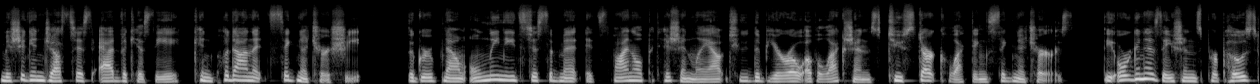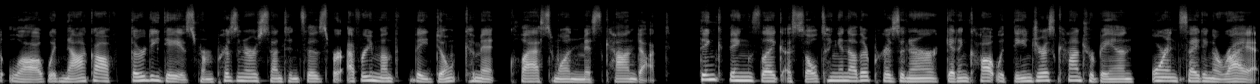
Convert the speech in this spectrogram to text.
Michigan Justice Advocacy can put on its signature sheets. The group now only needs to submit its final petition layout to the Bureau of Elections to start collecting signatures. The organization's proposed law would knock off 30 days from prisoners' sentences for every month they don't commit Class 1 misconduct. Think things like assaulting another prisoner, getting caught with dangerous contraband, or inciting a riot.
